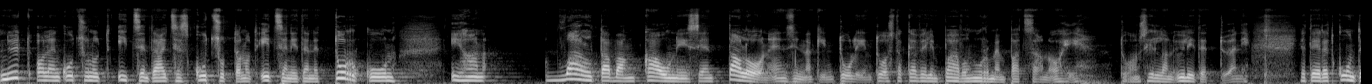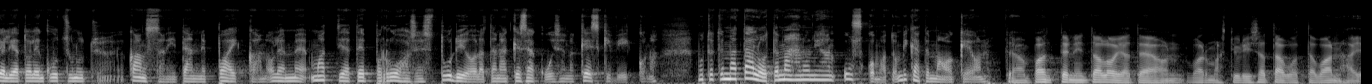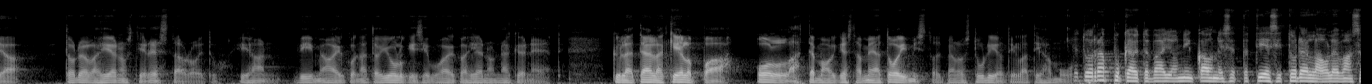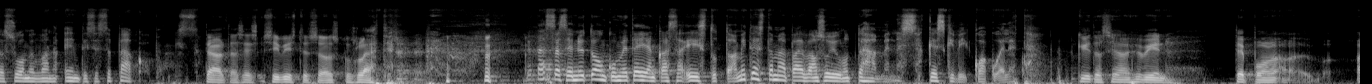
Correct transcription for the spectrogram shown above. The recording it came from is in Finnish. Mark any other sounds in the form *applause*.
Nyt olen kutsunut itsen, tai itse asiassa kutsuttanut itseni tänne Turkuun ihan valtavan kauniiseen taloon ensinnäkin tulin. Tuosta kävelin Paavo Nurmen patsaan ohi tuon sillan ylitettyäni. Ja teidät kuuntelijat olen kutsunut kanssani tänne paikkaan. Olemme Matti ja Teppo Ruohosen studioilla tänä kesäkuisena keskiviikkona. Mutta tämä talo, tämähän on ihan uskomaton. Mikä tämä oikein on? Tämä on Panttenin talo ja tämä on varmasti yli sata vuotta vanha ja todella hienosti restauroitu ihan viime aikoina. Tuo julkisivu aika hienon näköinen. Kyllä täällä kelpaa olla. Tämä on oikeastaan meidän toimisto, että meillä on studiotilat ihan muu. Ja tuo rappukäytävä on niin kaunis, että tiesi todella olevansa Suomen vanha entisessä pääkaupungissa. Täältä se sivistys on joskus lähtenyt. *laughs* Ja tässä se nyt on, kun me teidän kanssa istutaan. Miten tämä päivä on sujunut tähän mennessä, keskiviikkoa kun eletään? Kiitos ihan hyvin. Teppo on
